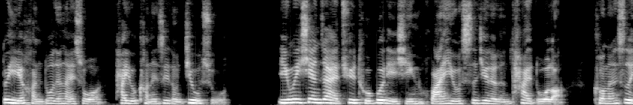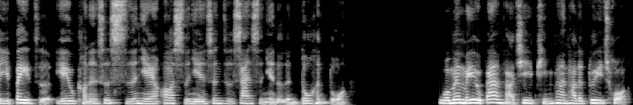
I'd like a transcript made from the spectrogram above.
对于很多人来说，它有可能是一种救赎。因为现在去徒步旅行、环游世界的人太多了，可能是一辈子，也有可能是十年、二十年，甚至三十年的人都很多。我们没有办法去评判他的对错，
